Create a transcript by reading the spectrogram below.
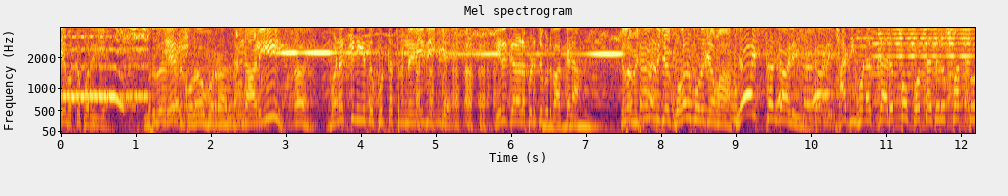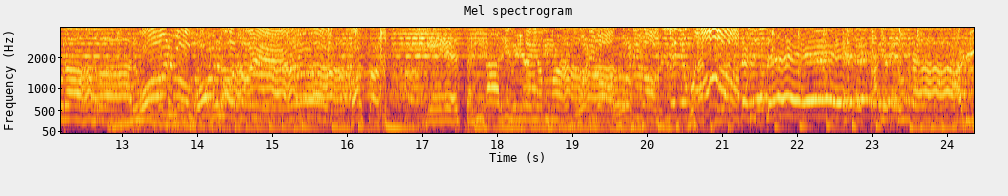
ஏன் வைக்கப்படுறீங்க? மிருதங்கார் ஏய், கொலைப்படுறாரு சண்டாளி ஆ. உனக்கு நீ இந்த கூட்டத்துல நீதி இங்க. இருக்கிறாள பிடிச்சு கூட பார்க்கலாம். எல்லாம் விசில் அடிக்க கொலை போடுங்கம்மா ஏய் சண்டாளி. அடி உனக்கு அருப்பு கொட்ட திருப்பத்துரா ஓடி வா, ஓடி வா, தாயே. வாசாமி. ஏ சண்டாளி வெள்ளையம்மா. ஓடி வா, ஓடி வா, வெள்ளையம்மா. உனக்கு அச்சடிச்சே சாயத்துண்டா. அடி.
